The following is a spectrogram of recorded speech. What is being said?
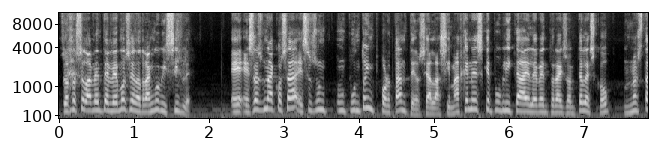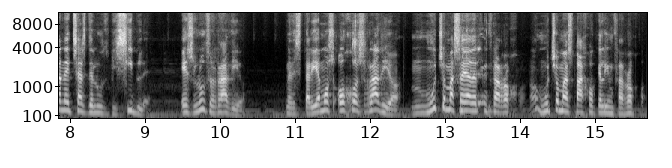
Nosotros solamente vemos en el rango visible. Eh, esa es una cosa, eso es un, punto importante. O sea, las imágenes que publica el Event Horizon Telescope no están hechas de luz visible, es luz radio. Necesitaríamos ojos radio, mucho más allá del infrarrojo, ¿no? mucho más bajo que el infrarrojo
